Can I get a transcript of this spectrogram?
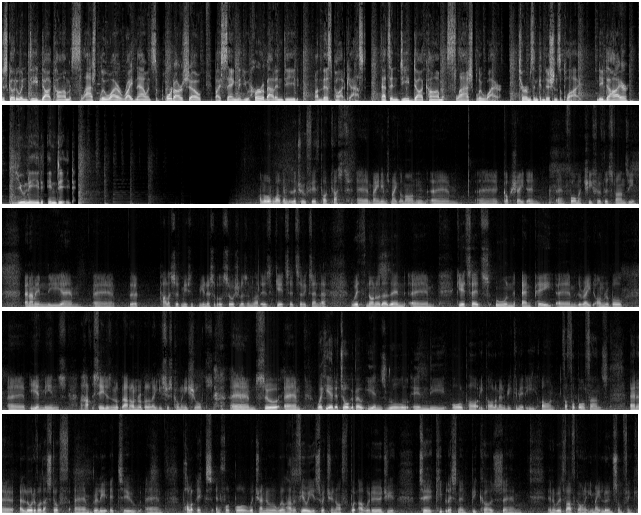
Just go to Indeed.com slash BlueWire right now and support our show by saying that you heard about Indeed on this podcast. That's Indeed.com slash BlueWire. Terms and conditions apply. Need to hire? You need Indeed. Hello and welcome to the True Faith podcast. Uh, my name is Michael Martin, um, uh, Gobshite and, and former chief of this fanzine, and I'm in the um, uh, the Palace of Municipal Socialism, that is Gateshead Civic Centre, with none other than um, Gateshead's own MP, um, the Right Honourable uh, Ian Mearns. I have to say, he doesn't look that honourable, like he's just come in shorts. um, so um, we're here to talk about Ian's role in the All Party Parliamentary Committee on for football fans and a, a load of other stuff um, related to um, politics and football, which I know will have a few of you switching off, but I would urge you to keep listening because, um, in the words of Alf Garnett, you might learn something.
